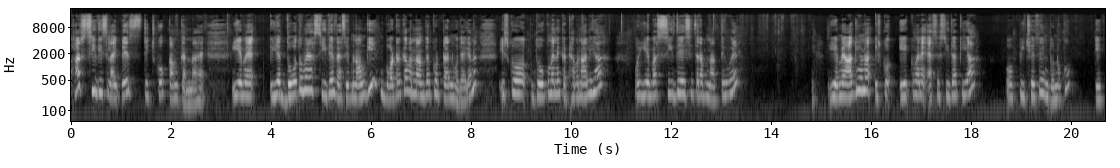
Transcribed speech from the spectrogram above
हर सीधी सिलाई पे स्टिच को कम करना है। ये मैं ये दो तो मैं सीधे वैसे बनाऊँगी। बॉर्डर का वरना अंदर को टर्न हो जाएगा ना। इसको दो को मैंने इकट्ठा बना लिया। और ये बस सीधे इसी तरह बनाते हुए। ये मैं आ गई हूँ ना इसको एक मैंने ऐसे सीधा किया और पीछे से इन दोनों को एक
